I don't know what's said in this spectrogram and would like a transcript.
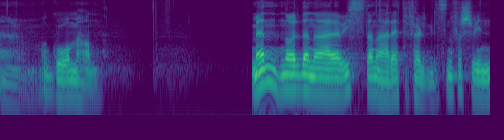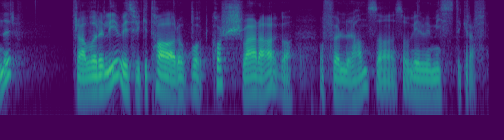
eh, og gå med han. Men denne, hvis denne etterfølgelsen forsvinner fra våre liv, hvis vi ikke tar opp vårt kors hver dag og, og følger Han, så, så vil vi miste kraften.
